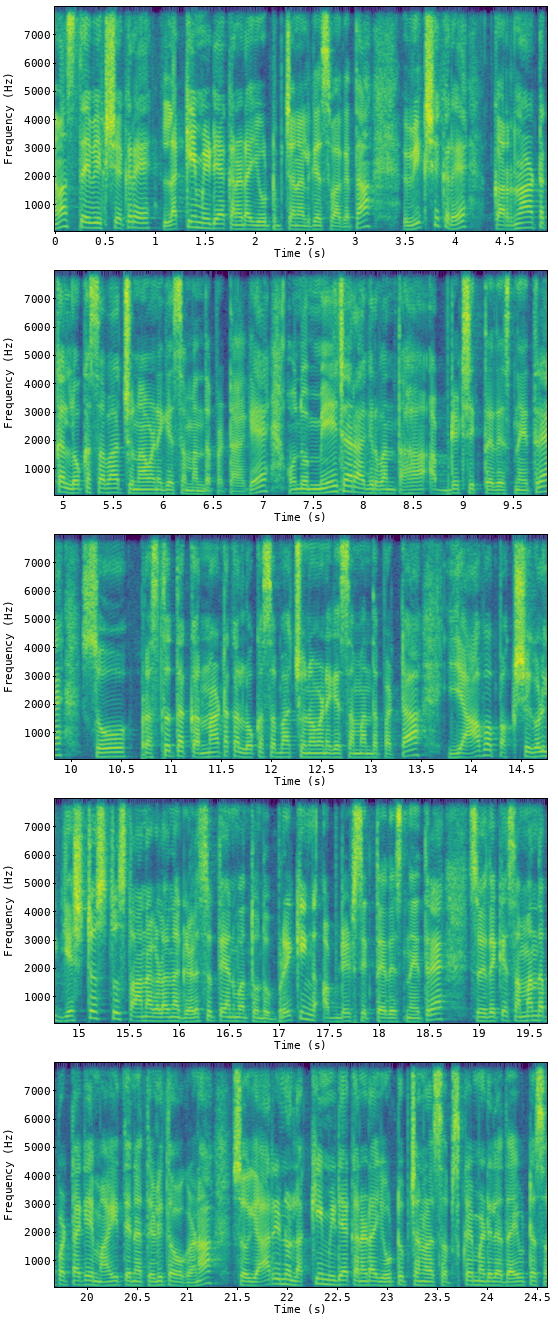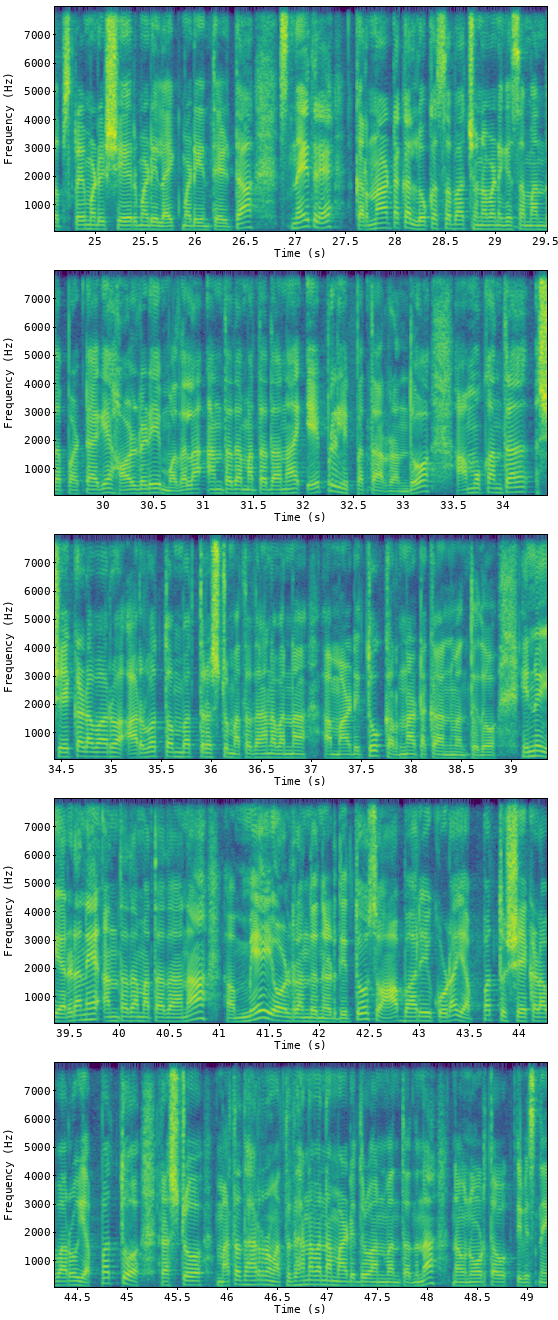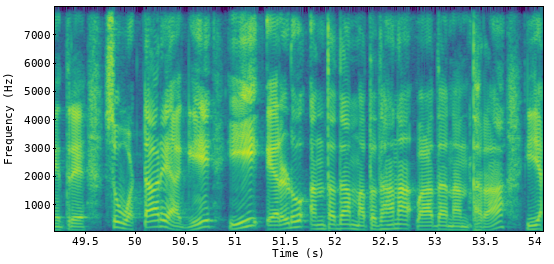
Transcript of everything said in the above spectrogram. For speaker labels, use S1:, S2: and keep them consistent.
S1: ನಮಸ್ತೆ ವೀಕ್ಷಕರೇ, lucky media Kannada YouTube ಚಾನಲ್ಗೆ ಸ್ವಾಗತ. ವೀಕ್ಷಕರೇ, ಕರ್ನಾಟಕ ಲೋಕಸಭಾ ಚುನಾವಣೆಗೆ ಸಂಬಂಧಪಟ್ಟ ಹಾಗೆ ಒಂದು ಮೇಜರ್ ಆಗಿರುವಂತಹ ಅಪ್ಡೇಟ್ ಸಿಗ್ತಾ ಇದೆ ಸ್ನೇಹಿತರೆ. ಸೊ ಪ್ರಸ್ತುತ ಕರ್ನಾಟಕ ಲೋಕಸಭಾ ಚುನಾವಣೆಗೆ ಸಂಬಂಧಪಟ್ಟ ಯಾವ ಪಕ್ಷಗಳು ಎಷ್ಟಷ್ಟು ಸ್ಥಾನಗಳನ್ನು ಗಳಿಸುತ್ತೆ ಅನ್ನುವಂಥ ಒಂದು ಬ್ರೇಕಿಂಗ್ ಅಪ್ಡೇಟ್ ಸಿಗ್ತಾ ಇದೆ ಸ್ನೇಹಿತರೆ. ಸೊ ಇದಕ್ಕೆ ಸಂಬಂಧಪಟ್ಟಾಗೆ ಮಾಹಿತಿಯನ್ನು ತಿಳಿತಾ ಹೋಗೋಣ. So ಯಾರಿನ್ನು lucky media Kannada YouTube channel subscribe ಮಾಡಿಲ್ಲ, ದಯವಿಟ್ಟು ಸಬ್ಸ್ಕ್ರೈಬ್ ಮಾಡಿ ಶೇರ್ ಮಾಡಿ ಲೈಕ್ ಮಾಡಿ ಅಂತ ಹೇಳ್ತಾ. ಸ್ನೇಹಿತರೆ, ಕರ್ನಾಟಕ ಲೋಕಸಭಾ ಚುನಾವಣೆಗೆ ಸಂಬಂಧಪಟ್ಟಾಗೆ ಆಲ್ರೆಡಿ ಮೊದಲ ಹಂತದ ಮತದಾನ ಏಪ್ರಿಲ್ ಇಪ್ಪತ್ತಾರರಂದು. ಆ ಮುಖಾಂತರ ಶೇಕಡವಾರು ಅರವತ್ತೊಂಬತ್ತರಷ್ಟು ಮತದಾನವನ್ನು ಮಾಡಿತ್ತು ಕರ್ನಾಟಕ ಅನ್ನುವಂಥದ್ದು. ಇನ್ನು ಎರಡನೇ ಹಂತದ ಮತದಾನ ಮೇ ಏಳರಂದು ನಡೆದಿತ್ತು. ಸೊ ಆ ಬಾರಿ ಕೂಡ ಎಪ್ಪತ್ತು ಶೇಕಡವಾರು ಎಪ್ಪತ್ತರಷ್ಟು ಮತದಾರರು ಮತದಾನವನ್ನು ಮಾಡಿದರು ಅನ್ನುವಂಥದ್ದನ್ನು ನಾವು ನೋಡ್ತಾ ಹೋಗ್ತೀವಿ ಸ್ನೇಹಿತರೆ. ಸೊ ಒಟ್ಟಾರೆಯಾಗಿ ಈ ಎರಡು ಹಂತದ ಮತದಾನವಾದ ನಂತರ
